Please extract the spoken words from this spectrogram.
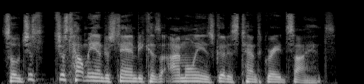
So just, just help me understand because I'm only as good as 10th grade science.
